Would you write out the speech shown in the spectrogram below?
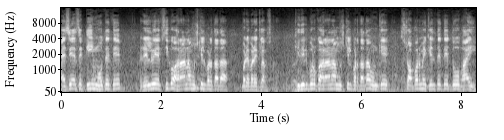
ऐसे ऐसे टीम होते थे, रेलवे एफसी को हराना मुश्किल पड़ता था बड़े बड़े क्लब्स को। खिदिरपुर को हराना मुश्किल पड़ता था, उनके स्टॉपर में खेलते थे दो भाई,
